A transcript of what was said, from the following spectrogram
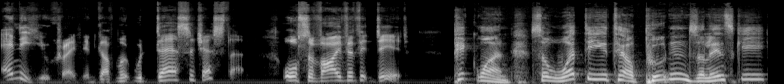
any Ukrainian government would dare suggest that or survive if it did. Pick one. So, what do you tell Putin, Zelensky,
